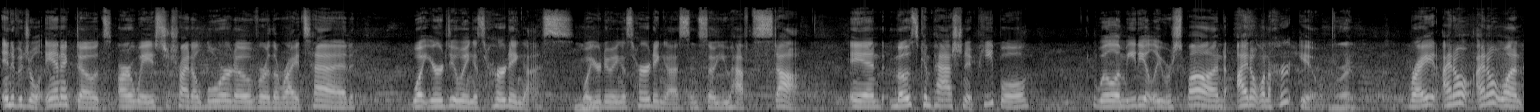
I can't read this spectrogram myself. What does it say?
individual anecdotes are ways to try to lord over the right's head. What you're doing is hurting us. What you're doing is hurting us, and so you have to stop. And most compassionate people will immediately respond, "I don't want to hurt you." Right. right? I don't i don't want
